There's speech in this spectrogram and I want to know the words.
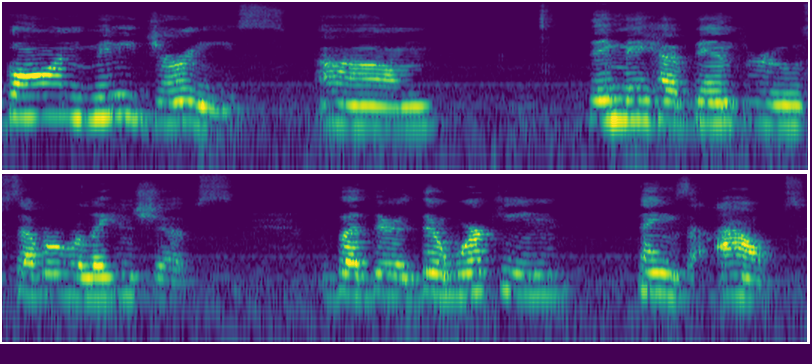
gone many journeys. Um, they may have been through several relationships, but they're, they're working things out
